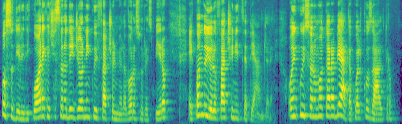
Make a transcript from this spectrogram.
Posso dire di cuore che ci sono dei giorni in cui faccio il mio lavoro sul respiro e quando io lo faccio inizio a piangere, o in cui sono molto arrabbiata qualcos'altro.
